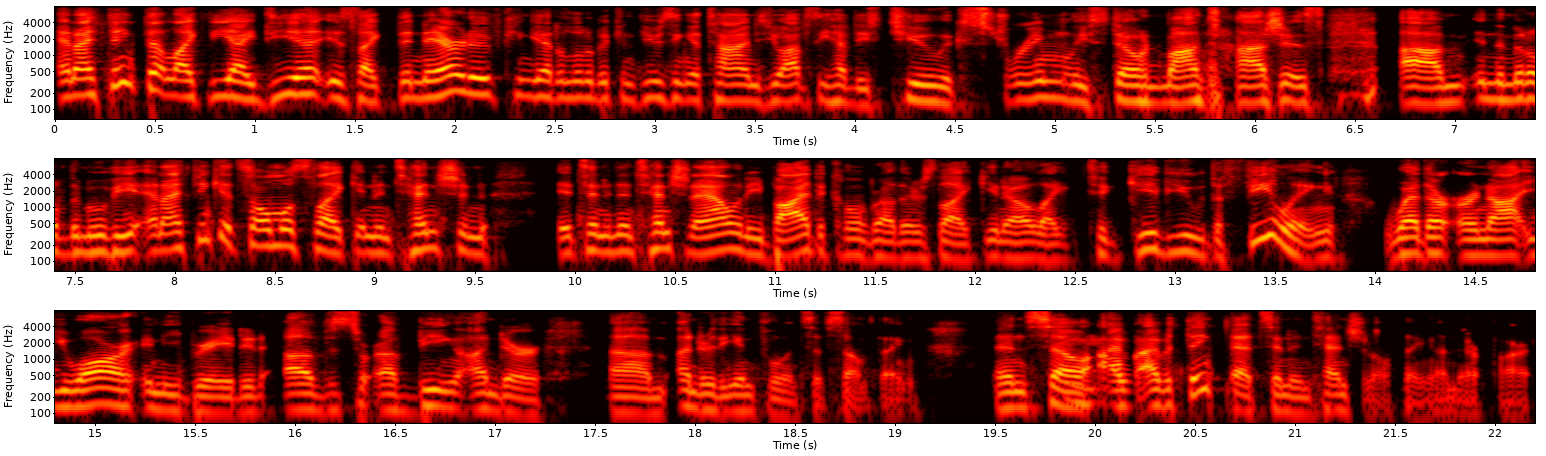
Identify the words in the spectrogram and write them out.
And I think that like the idea is like the narrative can get a little bit confusing at times. You obviously have these two extremely stoned montages um, in the middle of the movie. And I think it's almost like an intention, it's an intentionality by the Coen brothers, like, you know, like to give you the feeling whether or not you are inebriated of, sort of being under um, under the influence of something. And so mm-hmm. I, I, would think that's an intentional thing on their part.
